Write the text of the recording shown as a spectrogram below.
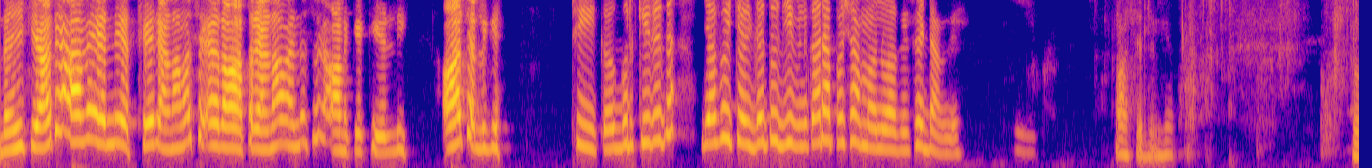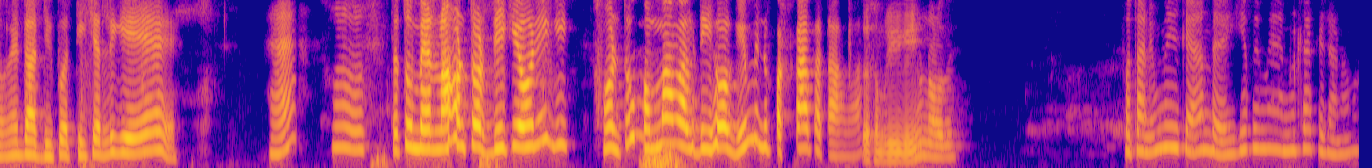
ਨਹੀਂ ਕਿਹਾ ਤੇ ਆਵੇ ਇਹਨੇ ਇੱਥੇ ਰਹਿਣਾ ਵਾ ਸ- ਰਾਤ ਰਹਿਣਾ ਵਾ ਇਹਨੇ ਸ- ਆਣ ਕੇ ਖੇਡ ਲਈ। ਆ ਚੱਲ ਗਏ। ਠੀਕ ਆ ਗੁਰਕੀਰਤ ਜਾਂ ਫਿਰ ਚੱਲ ਜਾ ਤੂੰ ਜੀਵਨ ਘਰ ਆਪਾਂ ਸ਼ਾਮਾਂ ਨੂੰ ਆ ਕੇ ਖੇਡਾਂਗੇ। ਆ ਚੱਲ ਗਏ ਦੋਵੇਂ ਦਾਦੀ ਪੋਤੀ ਚੱਲ ਗਏ। ਹੈ? ਹੂੰ ਤੇ ਤੂੰ ਮੇਰੇ ਨਾਲ ਹੁਣ ਤੁਰਦੀ ਕਿਉਂ ਨਹੀਂ ਗਈ ਹੁਣ ਤੂੰ ਮੰਮਾ ਵੱਲ ਦੀ ਹੋ ਗਈ ਮੈਨੂੰ ਪੱਕਾ ਪਤਾ ਵਾ। ਤੇ ਸਮਰੀਤ ਗਈ ਹੁਣ ਨਾਲ ਉਹਦੇ? ਪਤਾ ਨਹੀਂ ਮੈਨੂੰ ਕਹਿੰਦਾ ਹੈ ਵੀ ਮੈਂ ਇਹਨੂੰ ਲੈ ਕੇ ਜਾਣਾ ਵਾ।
